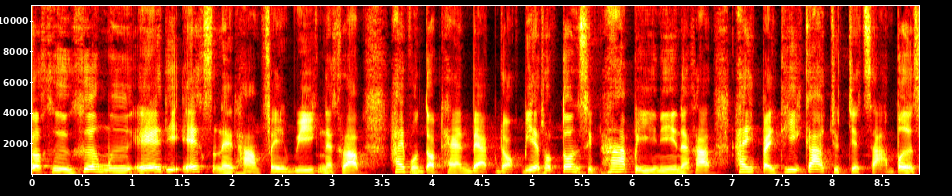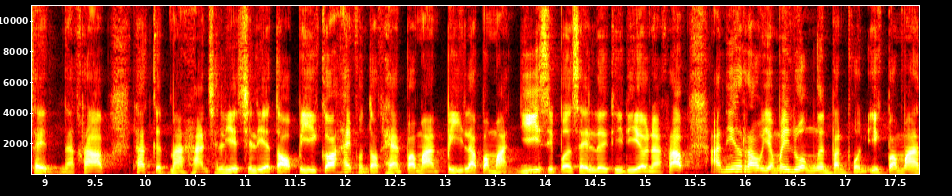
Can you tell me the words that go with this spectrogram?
ก็คือเครื่องมือ ADX ใน Time Frame Week นะครับ ให้ผลตอบแทนแบบดอกเบี้ยทบต้น 15 ปีนี้นะครับ ให้ไปที่ 9.73%นะครับ ถ้าเกิดมาหารเฉลี่ยเฉลี่ยต่อปีก็ให้ผลตอบแทนประมาณปีละประมาณ 20%เลยทีเดียวนะครับ อันนี้เรายังไม่รวมเงินปันผลอีกประมาณ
